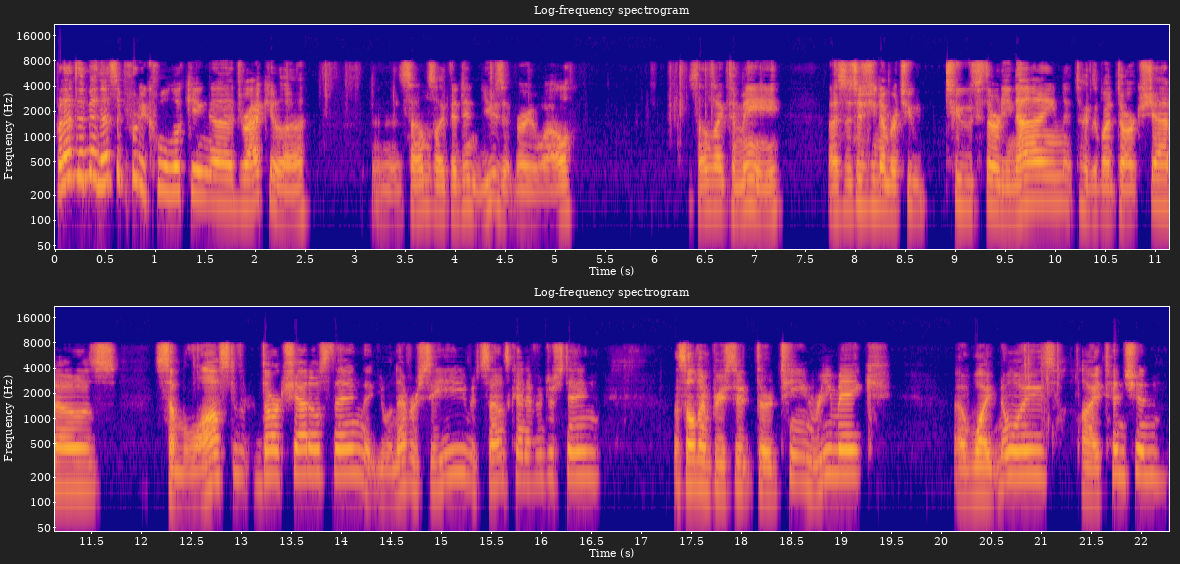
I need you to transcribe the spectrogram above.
But I have to admit, that's a pretty cool looking uh, Dracula. Uh, it sounds like they didn't use it very well. Sounds like to me. Uh, this is issue number two, 239. It talks about Dark Shadows. Some Lost Dark Shadows thing that you will never see, which sounds kind of interesting. Assault on Precinct 13 remake, uh, White Noise, High Tension.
